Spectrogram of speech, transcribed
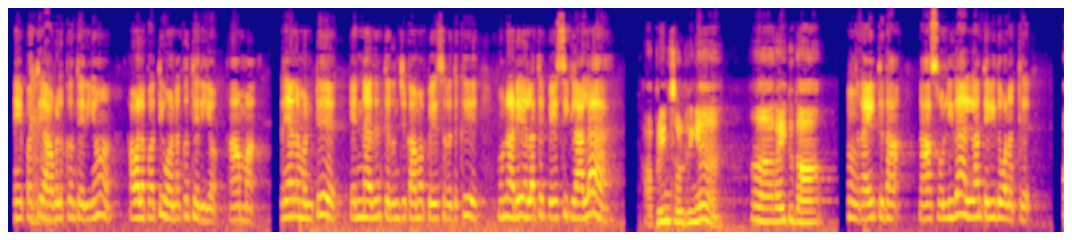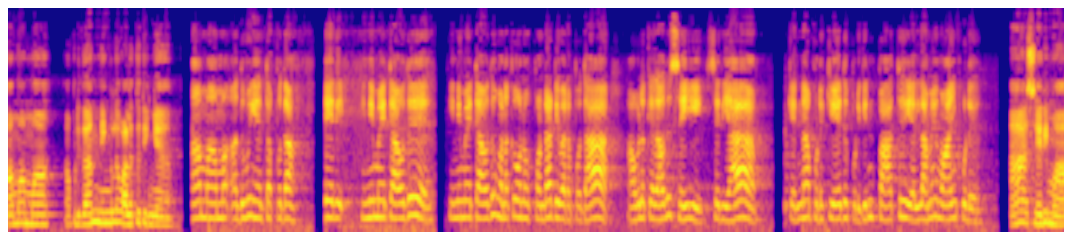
என்னை பத்தி அவளுக்கும் தெரியும் அவளை பத்தி உனக்கும் தெரியும். ஆமா. கல்யாணம் பண்ணிட்டு என்னதுன்னு தெரிஞ்சுக்காம பேசுறதுக்கு முன்னாடியே எல்லாத்தையும் பேசிக்கலாம்ல? அப்படின்னு சொல்றீங்க? ரைட்டு தான். ரைட்டு தான். நான் சொல்லி தான் எல்லாம் தெரியுது உனக்கு. ஆமாம்மா அப்படிதான் நீங்களும் வளர்த்துட்டீங்க? ஆமா ஆமா. அதுவும் என் தப்பு தான் சரி இனிமேட்டாவது இனிமேட்டாவது உனக்கு உனக்கு கொண்டாட்டி வரப்போதா? அவளுக்கு ஏதாவது செய் சரியா? என்ன பிடிக்கும் ஏது பிடிக்குன்னு பார்த்து எல்லாமே வாங்கி கொடு. ஆ சரிம்மா.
